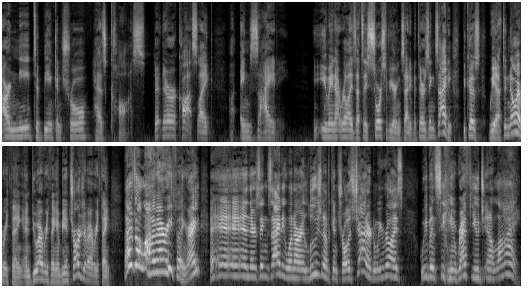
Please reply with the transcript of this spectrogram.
our need to be in control has costs. There, there are costs like uh, anxiety, You may not realize that's a source of your anxiety, but there's anxiety because we have to know everything and do everything and be in charge of everything. That's a lot of everything, right? And there's anxiety when our illusion of control is shattered and we realize we've been seeking refuge in a lie.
